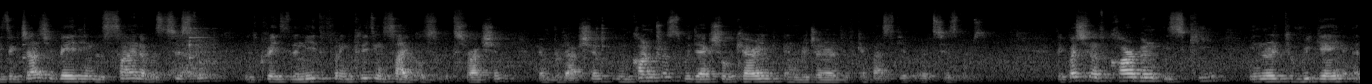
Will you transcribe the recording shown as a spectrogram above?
is exacerbating the sign of a system that creates the need for increasing cycles of extraction and production, in contrast with the actual carrying and regenerative capacity of Earth systems. The question of carbon is key in order to regain a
